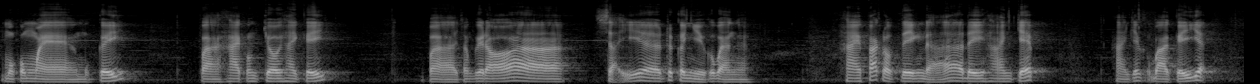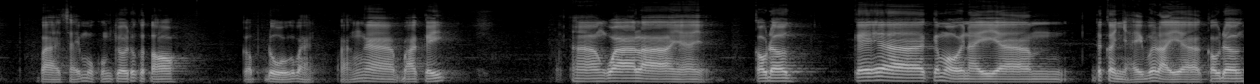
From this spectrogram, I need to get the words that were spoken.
một con mè 1 kg và hai con trôi 2 kg và trong cái đó à, xảy à, rất là nhiều các bạn à hai phát đầu tiên đã đi hai chép hai chép có 3 kg á và xảy một con trôi rất là to cọp đùi các bạn khoảng à, 3 kg à, hôm qua là câu đơn. Cái cái mồi này rất là nhạy với lại câu đơn.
